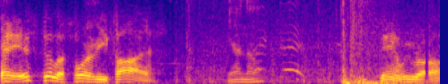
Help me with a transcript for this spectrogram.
Hey, it's still a 4v5. Yeah, I know. Damn, we raw.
